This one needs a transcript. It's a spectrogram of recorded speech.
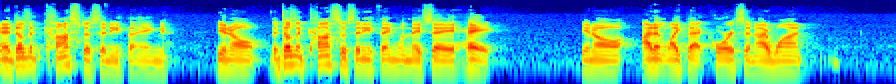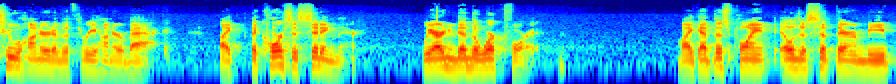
and it doesn't cost us anything. You know, it doesn't cost us anything when they say, "Hey, you know, I didn't like that course and I want 200 of the 300 back." Like the course is sitting there. We already did the work for it. Like at this point, it'll just sit there and be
